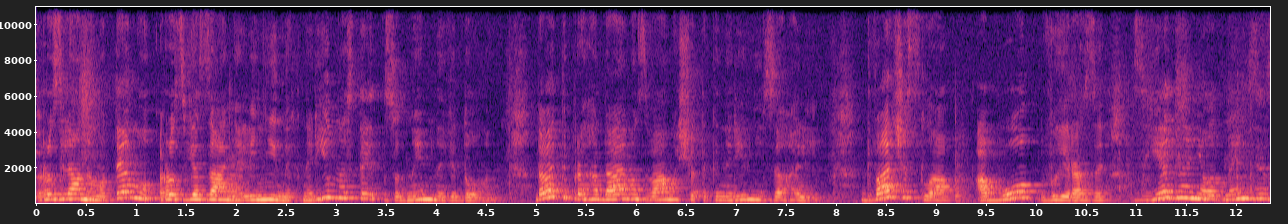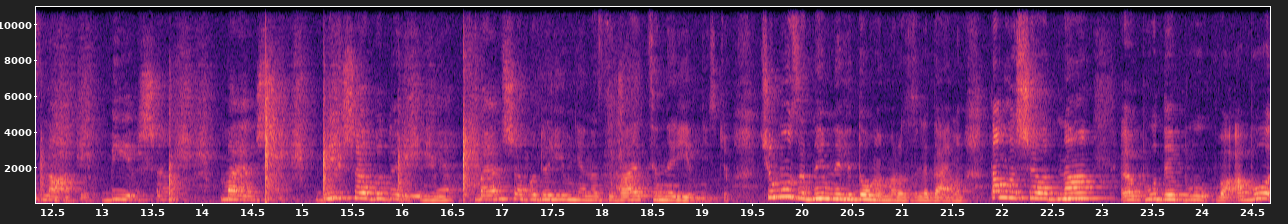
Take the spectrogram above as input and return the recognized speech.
Розглянемо тему розв'язання лінійних нерівностей з одним невідомим. Давайте пригадаємо з вами, що таке нерівність взагалі. Два числа або вирази з'єднані одним зі знаків більше, менше, більше або дорівнює, менше або дорівнює називається нерівністю. Чому з одним невідомим ми розглядаємо? Там лише одна е, буде буква, або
